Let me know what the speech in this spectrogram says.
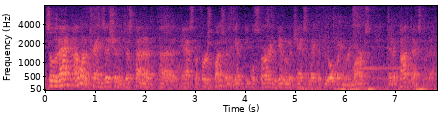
So with that, I want to transition and just kind of uh, ask the first question and get people started and give them a chance to make a few opening remarks in the context of that.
